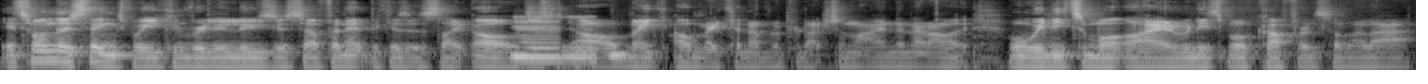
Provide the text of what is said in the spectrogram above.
it's one of those things where you can really lose yourself in it because it's like, oh, just, Mhm. oh, I'll make I'll make another production line, and then I'll, oh, we need some more iron, we need some more copper, and stuff like that.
